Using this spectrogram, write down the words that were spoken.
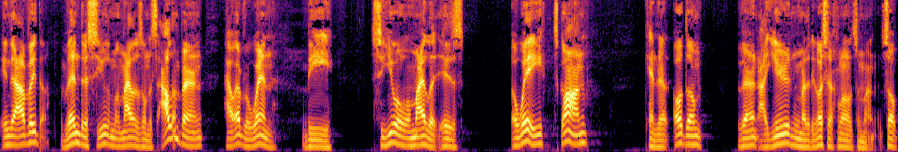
in the Avodah. When the siyul no is on this alam however, when the siyul no is away, it's gone, can the odom veren ayir So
